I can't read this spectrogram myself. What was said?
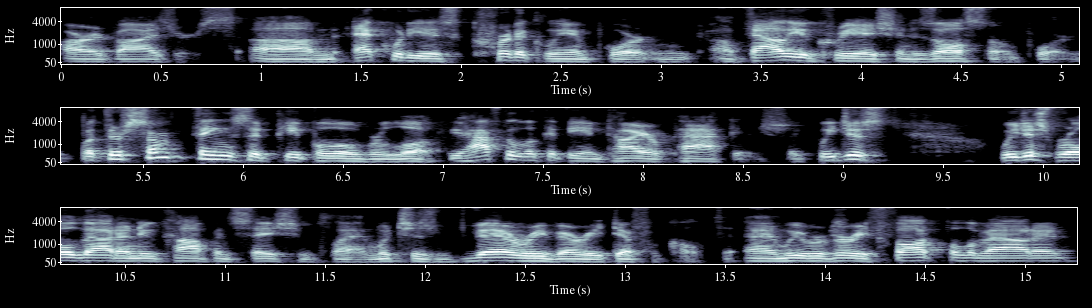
our advisors, um, equity is critically important. Uh, value creation is also important, but there's some things that people overlook. You have to look at the entire package. Like we just we just rolled out a new compensation plan, which is very, very difficult. And we were very thoughtful about it.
